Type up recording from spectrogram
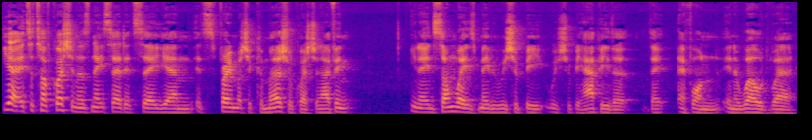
yeah, it's a tough question. As Nate said, it's a um, it's very much a commercial question. I think you know, in some ways, maybe we should be we should be happy that they F1 in a world where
